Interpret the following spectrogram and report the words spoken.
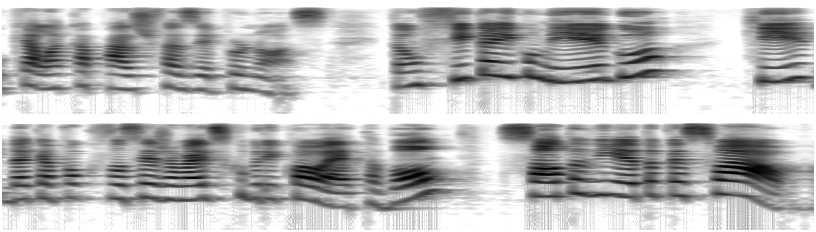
o que ela é capaz de fazer por nós. Então fica aí comigo que daqui a pouco você já vai descobrir qual é, tá bom? Solta a vinheta, pessoal!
